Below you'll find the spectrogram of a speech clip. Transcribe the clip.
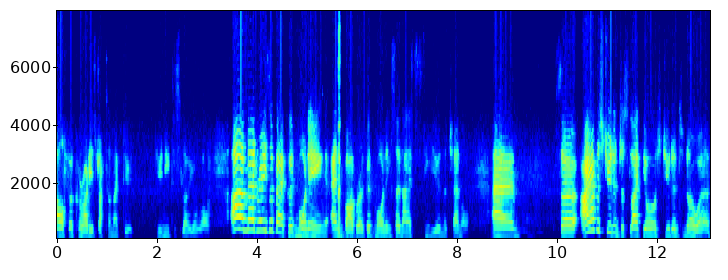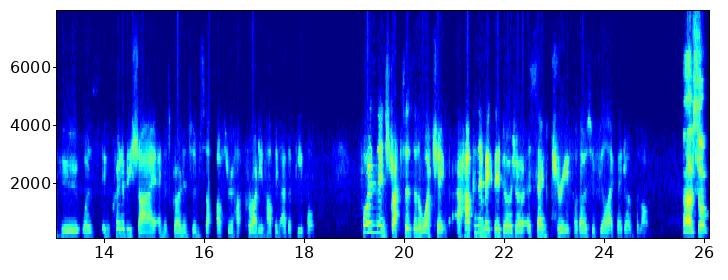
alpha karate instructor. I'm like, dude, you need to slow your roll. Ah, Mad Razorback, good morning, and Barbara, good morning. So nice to see you in the channel. Um, so I have a student just like your student Noah, who was incredibly shy and has grown into himself through karate and helping other people. For the instructors that are watching, uh, how can they make their dojo a sanctuary for those who feel like they don't belong? Uh, so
